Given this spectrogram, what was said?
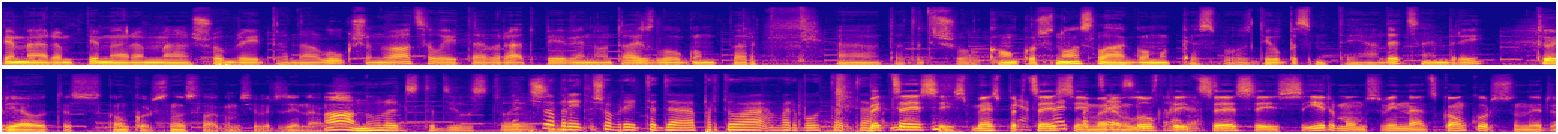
piemēram, piemēram, šobrīd tādā lūkšanā vācelītē varētu pievienot aizlūgumu par tātad šo konkursu noslēgumu, kas būs 12. decembrī. Tur jau tas konkursu noslēgums jau ir zināms. Ah, nu redz, tad jūs to Bet jau šobrīd, šobrīd tad, par to varbūt. Tad, Bet cēsīs, mēs par Jā, cēsīm par varam cēsīm lūgt. Cēsīs ir mums vinnēts konkurss un ir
